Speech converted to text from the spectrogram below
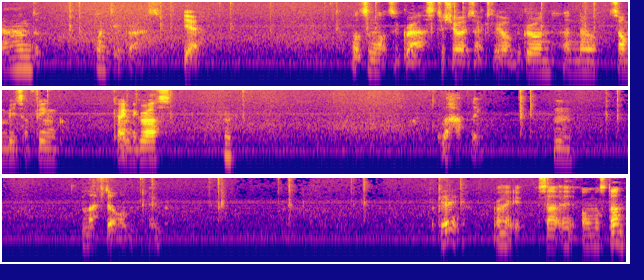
And plenty of grass. Yeah. Lots and lots of grass to show it's actually overgrown and no zombies have been cutting the grass. The happening. Hmm. Left it on. No. Okay. Right, is that it? Almost done.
